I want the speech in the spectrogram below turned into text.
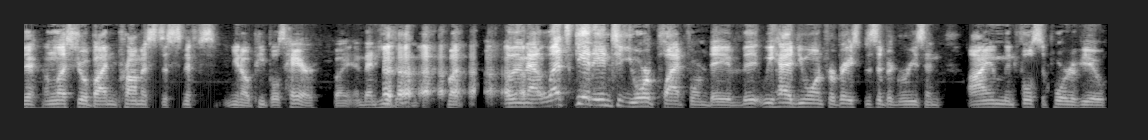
Yeah, unless Joe Biden promised to sniff, you know, people's hair, but and then he doesn't. but other than that, let's get into your platform, Dave. We had you on for a very specific reason. I am in full support of you,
